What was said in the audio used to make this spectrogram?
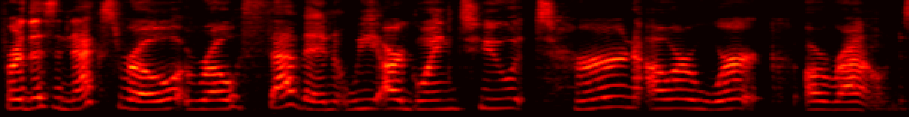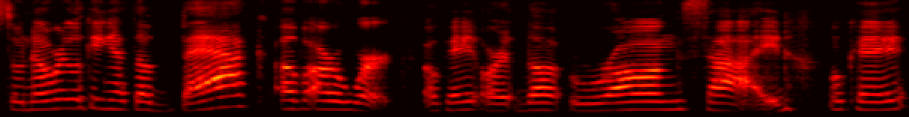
For this next row, row 7, we are going to turn our work around. So now we're looking at the back of our work, okay, or the wrong side, okay?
